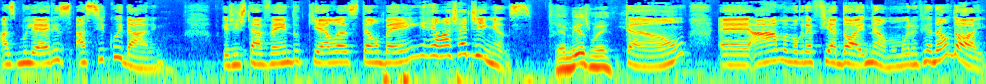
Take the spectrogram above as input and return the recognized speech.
as mulheres a se cuidarem. Porque a gente está vendo que elas estão bem relaxadinhas. É mesmo, hein? Então, é, a mamografia dói. Não, mamografia não dói.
